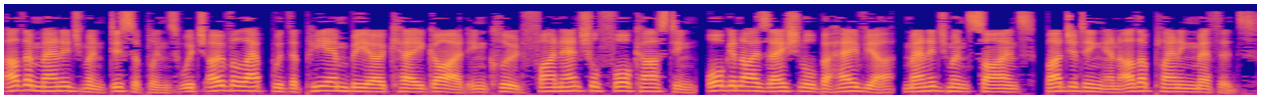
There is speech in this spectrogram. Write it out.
Other management disciplines which overlap with the PMBOK guide include financial forecasting, organizational behavior, management science, budgeting and other planning methods.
